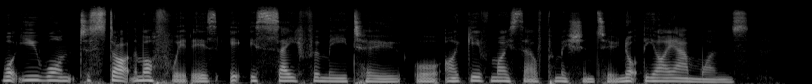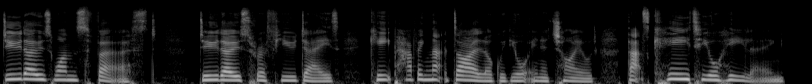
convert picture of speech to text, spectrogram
what you want to start them off with is it is safe for me to, or I give myself permission to, not the I am ones. Do those ones first do those for a few days. Keep having that dialogue with your inner child. That's key to your healing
